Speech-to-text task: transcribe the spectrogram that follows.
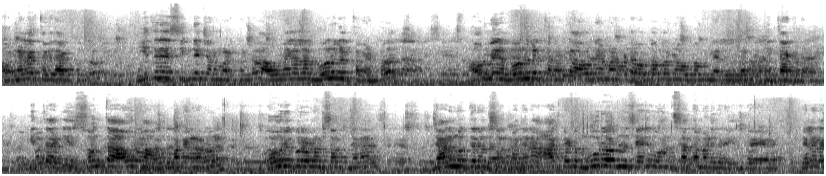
ಅವ್ರನ್ನೆಲ್ಲ ತೆಗೆದಾಕ್ಬಿಟ್ಟು ಈತನೇ ಸಿಗ್ನೇಚರ್ ಮಾಡ್ಕೊಂಡು ಅವ್ರ ಮೇಲೆಲ್ಲ ಲೋನ್ಗಳು ತಗೊಂಡು ಅವ್ರ ಮೇಲೆ ಲೋನ್ಗಳು ತಗೊಂಡು ಅವ್ರನ್ನೇ ಮಾಡ್ಬಿಟ್ಟು ಒಬ್ಬೊಬ್ಬರನ್ನ ಒಬ್ಬೊಬ್ಬರನ್ನ ಎಲ್ಲರನ್ನೂ ಕಿತ್ತಾಕಿದ ಕಿತ್ತಾಕಿ ಸ್ವಂತ ಅವರು ಅವ್ರ ಗೌರಿಪುರ ಒಂದು ಸ್ವಲ್ಪ ಜನ ಜಾನಮುದ್ದರ ಒಂದು ಸ್ವಲ್ಪ ಜನ ಹಾಕೊಂಡು ಮೂರವ್ರನ್ನೂ ಸೇರಿ ಒಂದು ಸಂಘ ಮಾಡಿದ್ದಾರೆ. ಇದು ಎಲ್ಲ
